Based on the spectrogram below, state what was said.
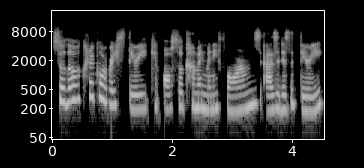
So, though critical race theory can also come in many forms, as it is a theory,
